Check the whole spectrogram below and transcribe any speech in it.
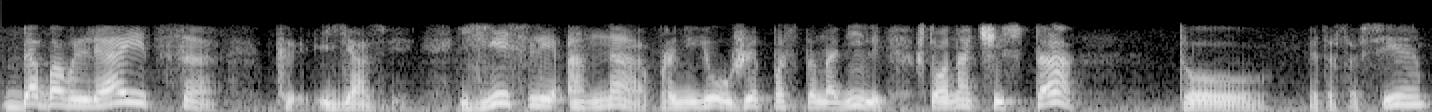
добавляется к язве, если она, про нее уже постановили, что она чиста, то это совсем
